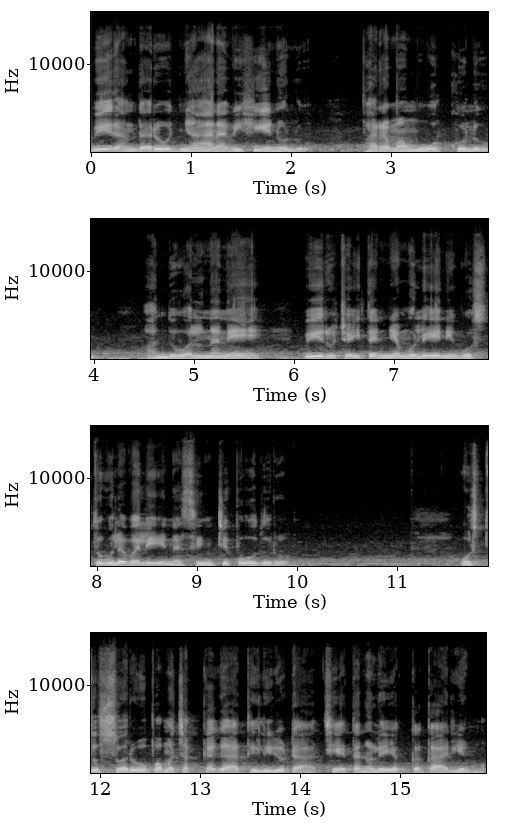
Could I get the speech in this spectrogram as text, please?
వీరందరూ జ్ఞాన విహీనులు పరమ మూర్ఖులు అందువలననే వీరు చైతన్యము లేని వస్తువుల వలె నశించిపోదురు. వస్తు స్వరూపము చక్కగా తెలియుట చేతనుల యొక్క కార్యము.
